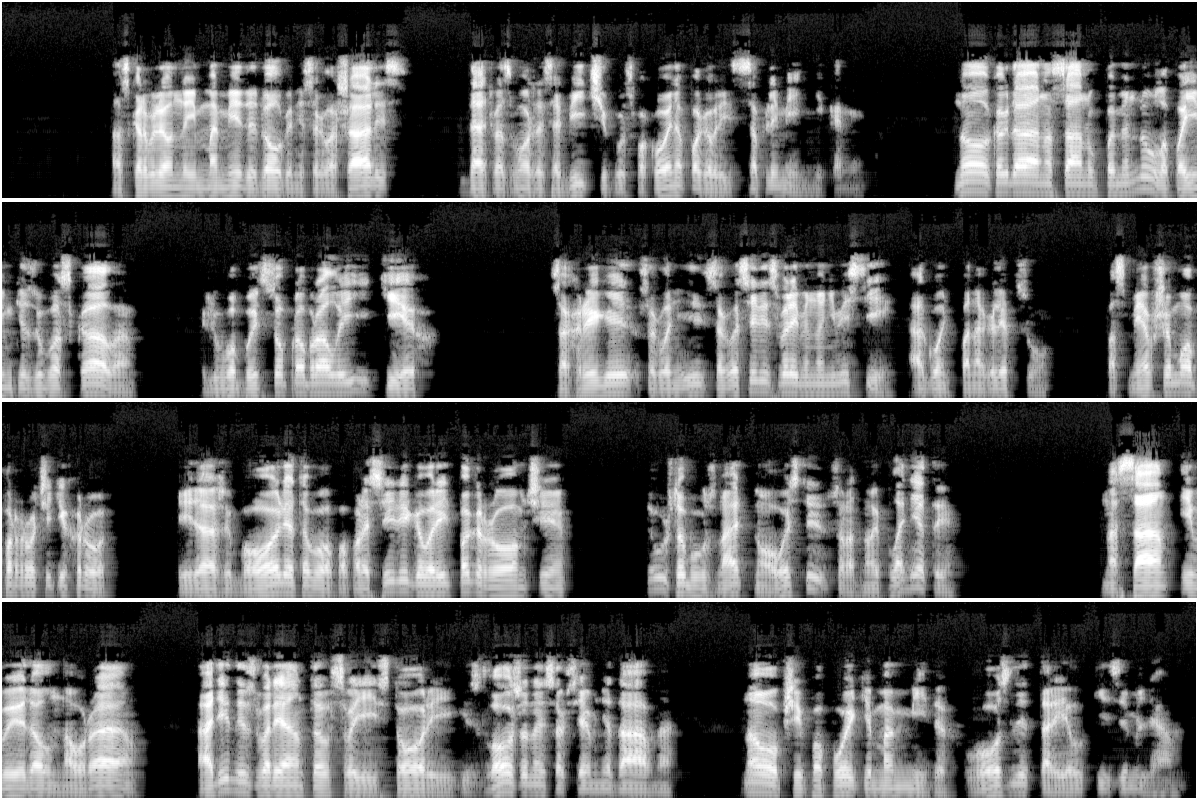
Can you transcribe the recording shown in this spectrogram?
Оскорбленные мамиды долго не соглашались дать возможность обидчику спокойно поговорить с соплеменниками. Но когда Насан упомянул о поимке зубоскала, любопытство пробрало и тех. Сахрыги согласились временно не вести огонь по наглецу, посмевшему опорочить их рот, и даже более того попросили говорить погромче, ну, чтобы узнать новости с родной планеты. Насан и выдал на ура один из вариантов своей истории, изложенной совсем недавно на общей попойке маммидов возле тарелки землян.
